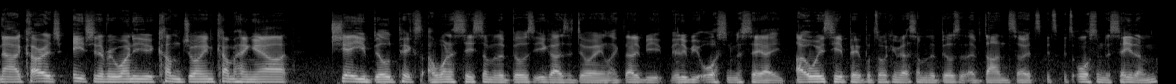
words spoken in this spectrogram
Now, I encourage each and every one of you, come join, come hang out, share your build pics. I want to see some of the builds that you guys are doing. Like that'd be, it'd be awesome to see. I, I always hear people talking about some of the builds that they've done. So it's, it's, it's awesome to see them.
